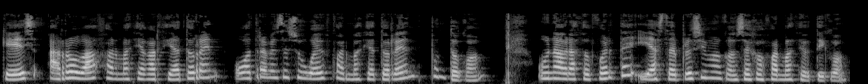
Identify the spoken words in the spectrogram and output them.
que es arroba farmaciagarciatorrent o a través de su web farmaciatorrent.com. Un abrazo fuerte y hasta el próximo consejo farmacéutico.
